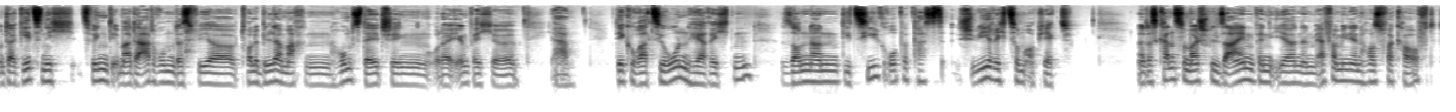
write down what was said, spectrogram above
Und da geht's nicht zwingend immer darum, dass wir tolle Bilder machen, Homestaging oder irgendwelche ja, Dekorationen herrichten, sondern die Zielgruppe passt schwierig zum Objekt. Na, das kann zum Beispiel sein, wenn ihr ein Mehrfamilienhaus verkauft,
